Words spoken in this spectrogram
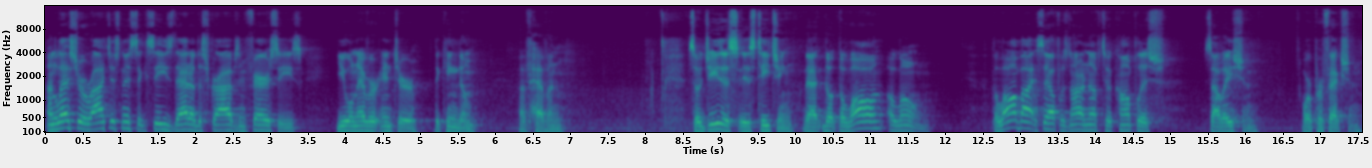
Unless your righteousness exceeds that of the scribes and Pharisees, you will never enter the kingdom of heaven. So Jesus is teaching that the, the law alone, the law by itself was not enough to accomplish salvation or perfection.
